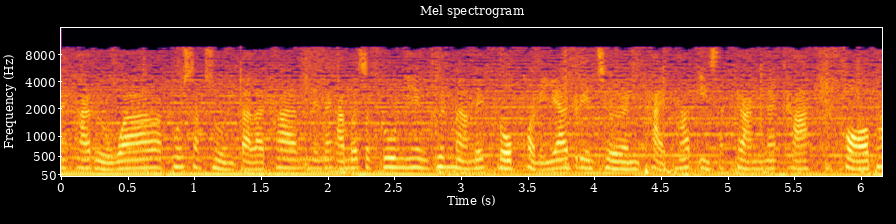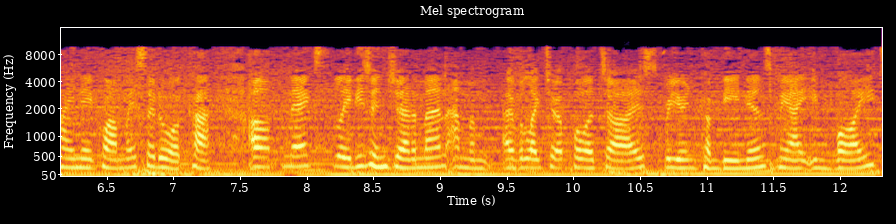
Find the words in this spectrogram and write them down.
นะคะหรือว่าผู้สนับสนุนแต่ละท่านเนี่ยนะคะเมื่อสักครู่นี้ยังขึ้นมาไม่ครบขออนุญาตเรียนเชิญถ่ายภาพอีกสักครั้งนะคะขออภัยในความไม่สะดวกค่ะ Up next ladies and gentlemen I'm, I would like to apologize for your inconvenience may I invite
